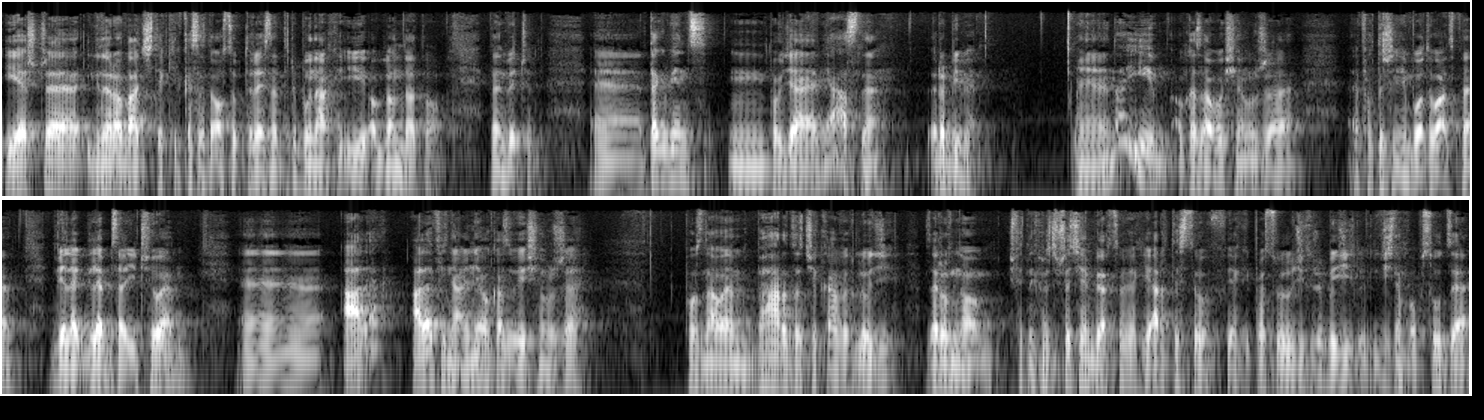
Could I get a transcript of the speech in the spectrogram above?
i jeszcze ignorować te kilkaset osób, które jest na trybunach i ogląda to, ten wyczyn. E, tak więc mm, powiedziałem, jasne, robimy. No i okazało się, że faktycznie nie było to łatwe. Wiele gleb zaliczyłem, ale, ale finalnie okazuje się, że poznałem bardzo ciekawych ludzi zarówno świetnych przedsiębiorców, jak i artystów, jak i po prostu ludzi, którzy byli gdzieś tam w obsłudze,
